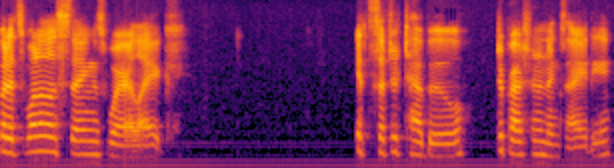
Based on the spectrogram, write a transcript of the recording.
But it's one of those things where like it's such a taboo, depression and anxiety.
